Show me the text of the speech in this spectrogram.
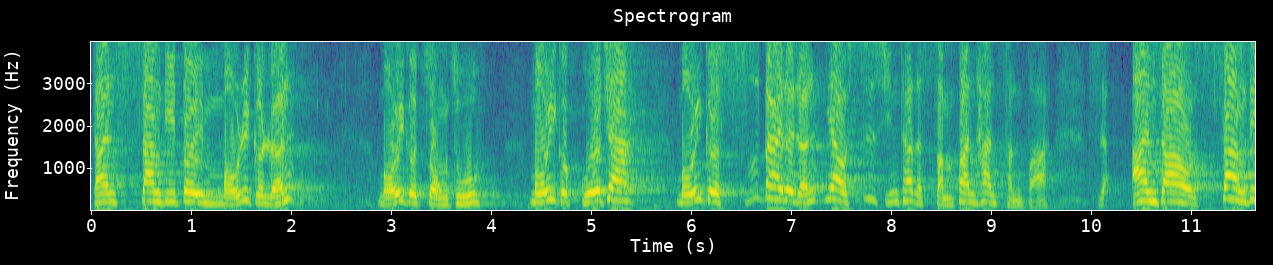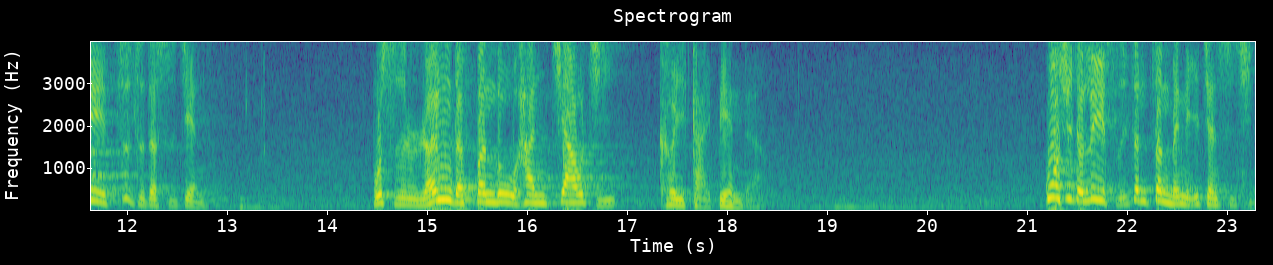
但上帝对某一个人、某一个种族、某一个国家、某一个时代的人要施行他的审判和惩罚，是按照上帝自己的时间，不是人的愤怒和焦急可以改变的。过去的历史正证明了一件事情：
